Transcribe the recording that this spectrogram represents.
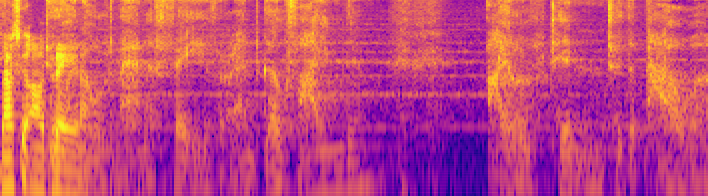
เราชื่อออเดร Do เหร an อ old man a favor and go find them. I'll tend to the power.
